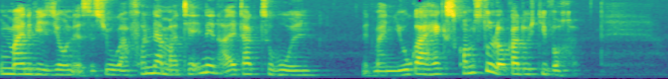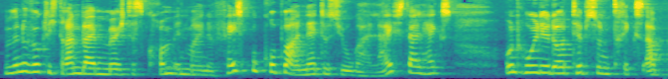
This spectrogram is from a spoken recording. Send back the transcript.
Und meine Vision ist es, Yoga von der Matte in den Alltag zu holen. Mit meinen Yoga-Hacks kommst du locker durch die Woche. Und wenn du wirklich dranbleiben möchtest, komm in meine Facebook-Gruppe Annettes Yoga Lifestyle Hacks und hol dir dort Tipps und Tricks ab,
